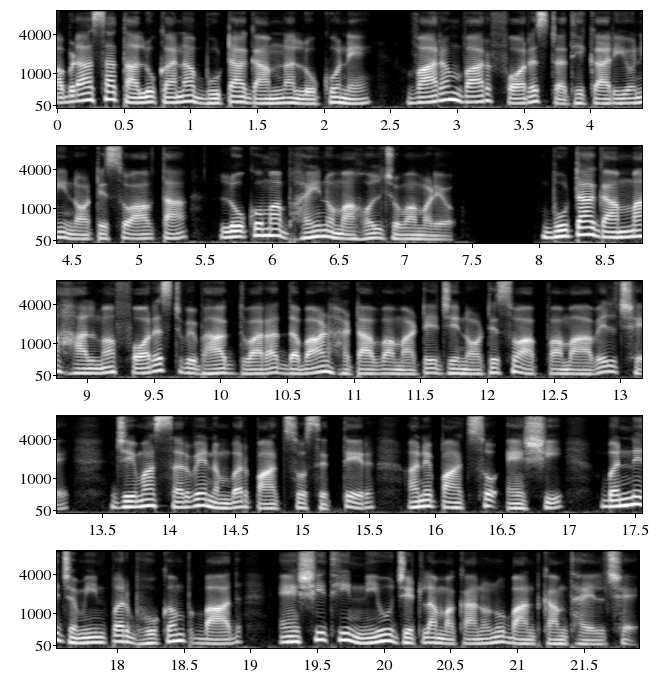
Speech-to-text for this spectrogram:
અબડાસા તાલુકાના બુટા ગામના લોકોને વારંવાર ફોરેસ્ટ અધિકારીઓની નોટિસો આવતા લોકોમાં ભયનો માહોલ જોવા મળ્યો. બુટા ગામમાં હાલમાં ફોરેસ્ટ વિભાગ દ્વારા દબાણ હટાવવા માટે જે નોટિસો આપવામાં આવેલ છે, જેમાં સર્વે નંબર પાંચસો સિત્તેર અને પાંચસો એંશી બંને જમીન પર ભૂકંપ બાદ એંશીથી નેવું જેટલા મકાનોનું બાંધકામ થયેલ છે.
